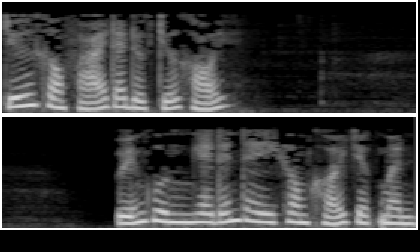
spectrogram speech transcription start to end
chứ không phải đã được chữa khỏi. Uyển quân nghe đến đây không khỏi giật mình,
